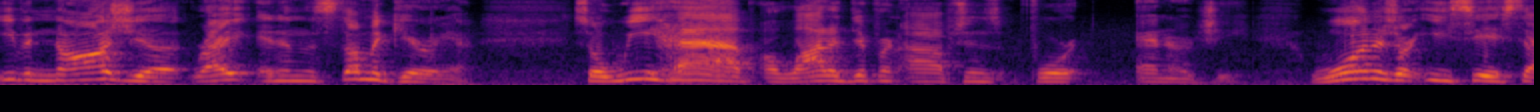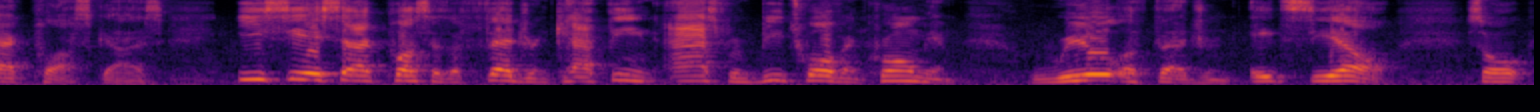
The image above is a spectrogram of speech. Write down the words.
even nausea, right? And in the stomach area. So we have a lot of different options for energy. One is our ECA Stack Plus, guys. ECA Stack Plus has ephedrine, caffeine, aspirin, B12, and chromium. Real ephedrine, HCl. So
